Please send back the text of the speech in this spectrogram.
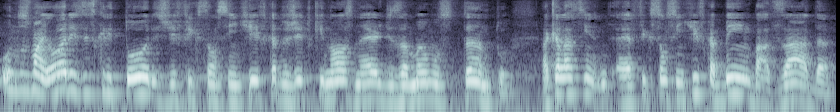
um dos maiores escritores de ficção científica do jeito que nós nerds amamos tanto. Aquela assim, é, ficção científica bem embasada,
